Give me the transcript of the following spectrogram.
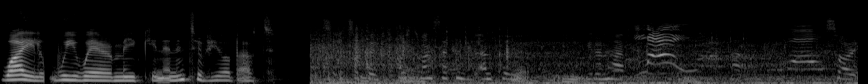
while we were making an interview about it's, it's okay just one second until yeah. mm-hmm. you don't have to uh, sorry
